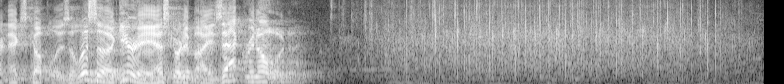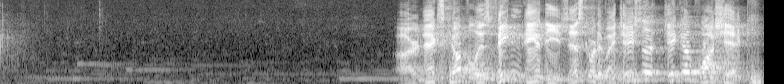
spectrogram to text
Our is Alyssa Aguirre, escorted by Zach Renaud. Our next couple is Peyton Andes, escorted by Jasa- Jacob Washik.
